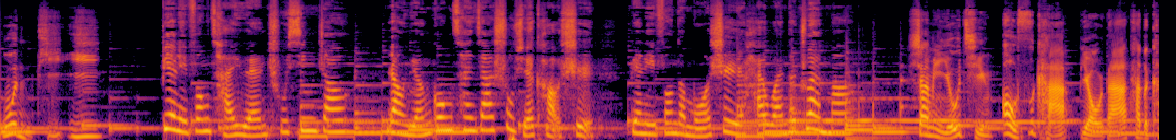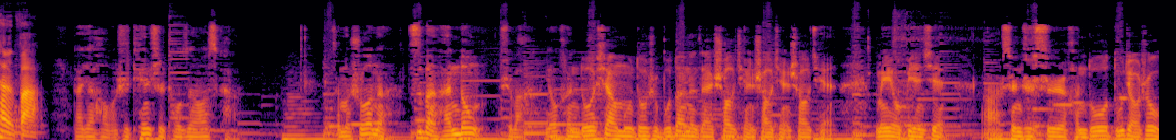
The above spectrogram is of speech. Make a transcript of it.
问题一：便利蜂裁员出新招，让员工参加数学考试。便利蜂的模式还玩得转吗？下面有请奥斯卡表达他的看法。大家好，我是天使投资人奥斯卡。怎么说呢？资本寒冬是吧？有很多项目都是不断的在烧钱、烧钱、烧钱，没有变现啊，甚至是很多独角兽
